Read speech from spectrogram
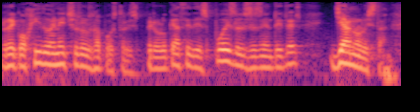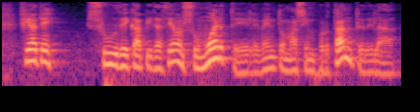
recogido en Hechos de los Apóstoles, pero lo que hace después del 63 ya no lo está. Fíjate, su decapitación, su muerte, el evento más importante de la,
